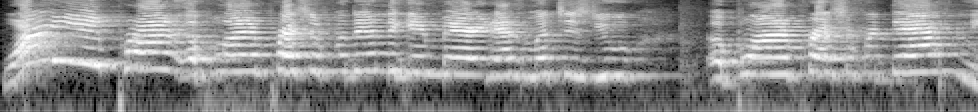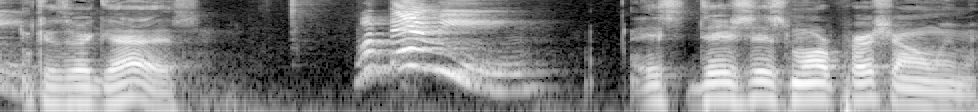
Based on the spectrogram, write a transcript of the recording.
Why are you applying, applying pressure for them to get married as much as you applying pressure for Daphne? Because they're guys. What that mean? It's there's just more pressure on women.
